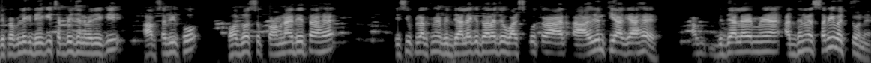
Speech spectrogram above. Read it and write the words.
रिपब्लिक डे की 26 जनवरी की आप सभी को बहुत बहुत शुभकामनाएँ देता है। इसी उपलक्ष्य में विद्यालय के द्वारा जो वार्षिकोत्सव आयोजन किया गया है अब विद्यालय में अध्ययन सभी बच्चों ने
